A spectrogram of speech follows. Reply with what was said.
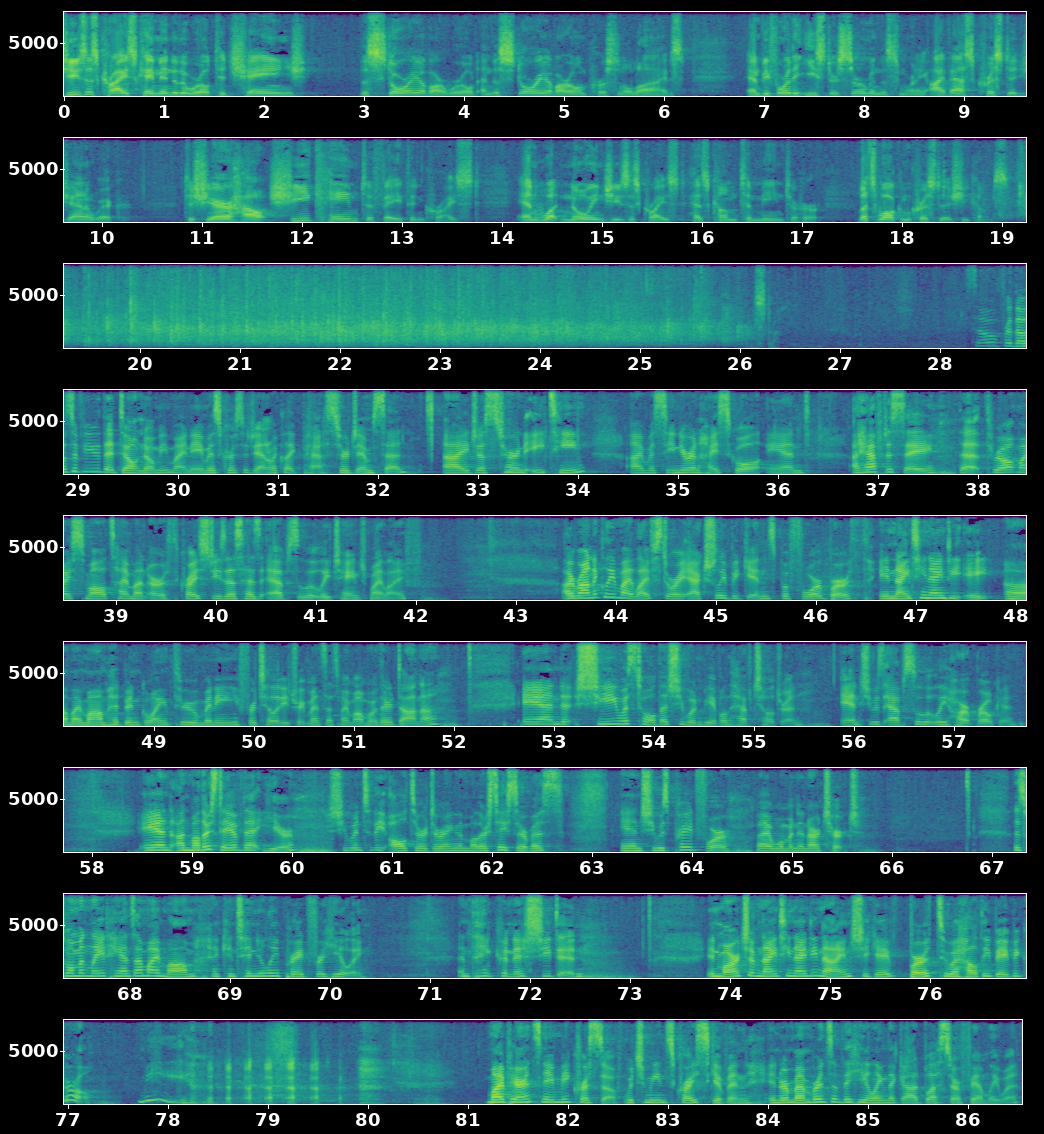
Jesus Christ came into the world to change the story of our world and the story of our own personal lives. And before the Easter sermon this morning, I've asked Krista Janowick to share how she came to faith in Christ and what knowing Jesus Christ has come to mean to her. Let's welcome Krista as she comes. So, for those of you that don't know me, my name is Krista Janowick, like Pastor Jim said. I just turned 18. I'm a senior in high school, and I have to say that throughout my small time on earth, Christ Jesus has absolutely changed my life. Ironically, my life story actually begins before birth. In 1998, uh, my mom had been going through many fertility treatments. That's my mom over there, Donna. And she was told that she wouldn't be able to have children. And she was absolutely heartbroken. And on Mother's Day of that year, she went to the altar during the Mother's Day service, and she was prayed for by a woman in our church. This woman laid hands on my mom and continually prayed for healing. And thank goodness she did. In March of 1999, she gave birth to a healthy baby girl, me. my parents named me Krista, which means Christ given, in remembrance of the healing that God blessed our family with.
